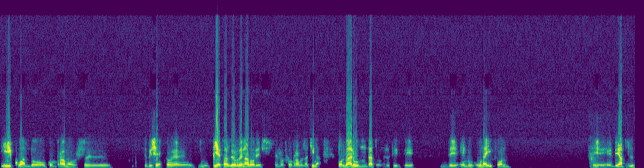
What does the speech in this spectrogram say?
y cuando compramos, eh, eh, piezas de ordenadores, se los compramos a China. Por dar un dato, es decir, que de, en un iPhone eh, de Apple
